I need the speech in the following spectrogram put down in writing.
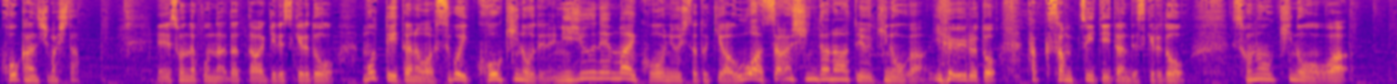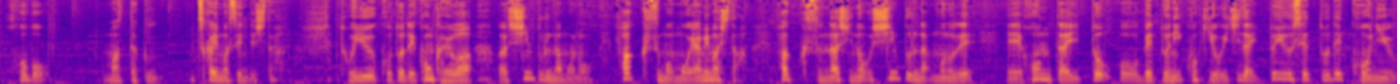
交換しました。えそんなこんなだったわけですけれど持っていたのはすごい高機能でね20年前購入した時はうわ斬新だなという機能がいろいろとたくさんついていたんですけれどその機能はほぼ全く使いませんでした。ということで今回はシンプルなもの。ファックスももうやめました。ファックスなしのシンプルなもので、え本体とベッドにコキを1台というセットで購入。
